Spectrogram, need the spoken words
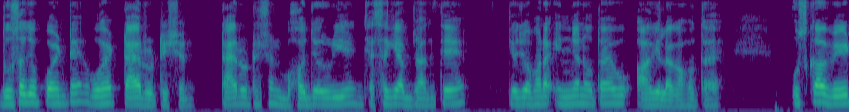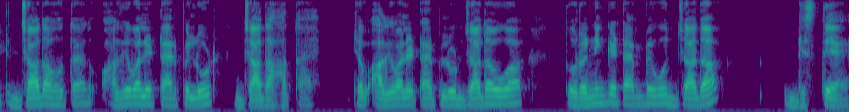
दूसरा जो पॉइंट है, वो है टायर रोटेशन टायर रोटेशन बहुत ज़रूरी है। जैसा कि आप जानते हैं कि जो हमारा इंजन होता है, वो आगे लगा होता है। उसका वेट ज़्यादा होता है तो आगे वाले टायर पे लोड ज़्यादा आता है। जब आगे वाले टायर पे लोड ज़्यादा होगा तो रनिंग के टाइम पे वो ज़्यादा घिसते हैं।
